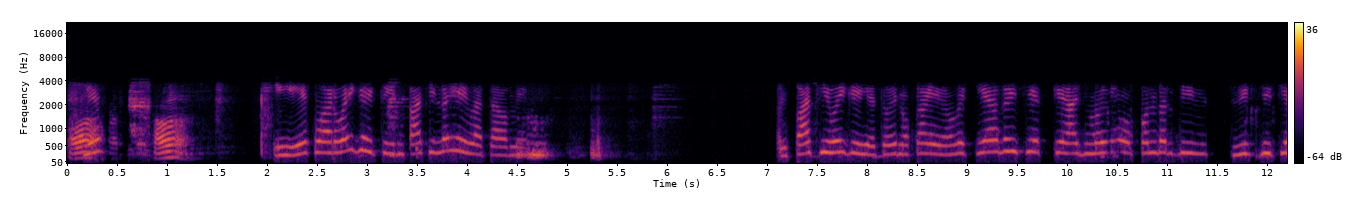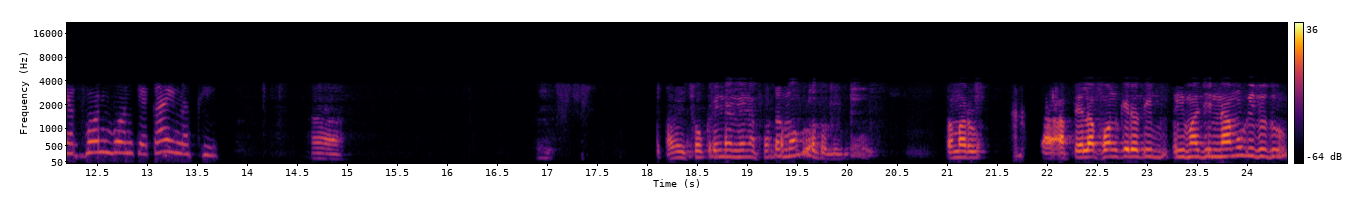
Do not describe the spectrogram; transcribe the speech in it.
હા? હા. ઈ એક વાર વહી ગઈ હતી ને પાછી લઈ આવ્યા હતા અમે. અને પાછી વહી ગઈ છે તો એનો કાંઈ હવે ક્યાં ગઈ છે કે આજ મહિનો પંદર દી વીસ દી ત્યાં ફોન બોન કે કાંઈ નથી. હવે છોકરીને લઈને ફોટા મોકલો તો તમારું આ પેલા ફોન કર્યો તો ઇમાજીન નામ મૂકી દીધું?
